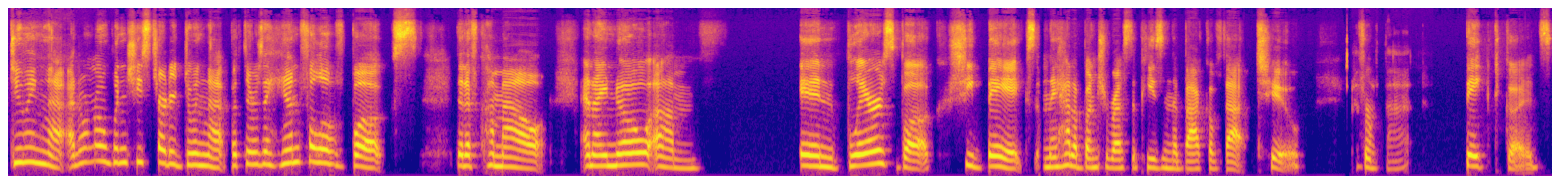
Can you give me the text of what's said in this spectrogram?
doing that. I don't know when she started doing that, but there's a handful of books that have come out. And I know um, in Blair's book, she bakes, and they had a bunch of recipes in the back of that too for that baked goods.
